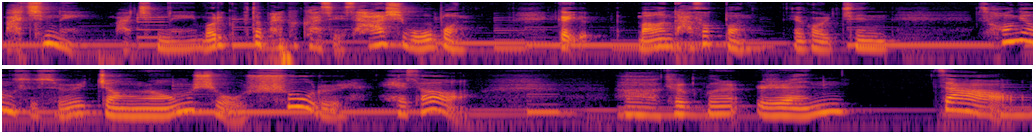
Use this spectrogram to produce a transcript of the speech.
마침내, 마침내 머리끝부터 발끝까지 45번, 그러니까 45번에 걸친 성형수술, 정롱, 쇼수를 해서 아, 결국은 렌자오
